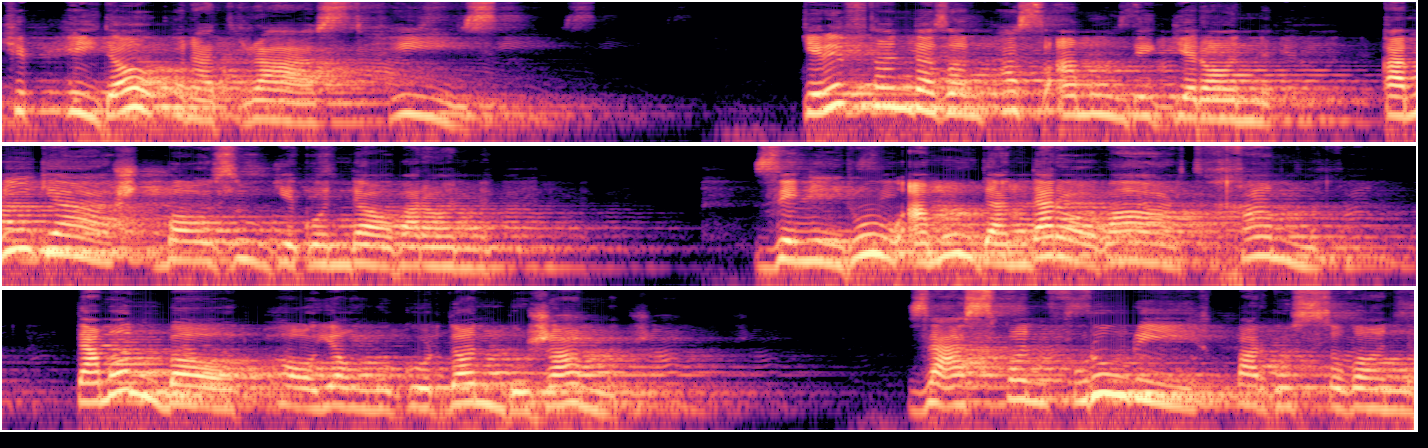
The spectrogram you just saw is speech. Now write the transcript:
که پیدا کند رستخیز گرفتند از آن پس عمود گران غمی گشت بازوی گنداوران. ز نیرو عمود اندر آورد خم. دمان باد پایان و گردان دژم. ز اسپان فرو ریخت برگستوان.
